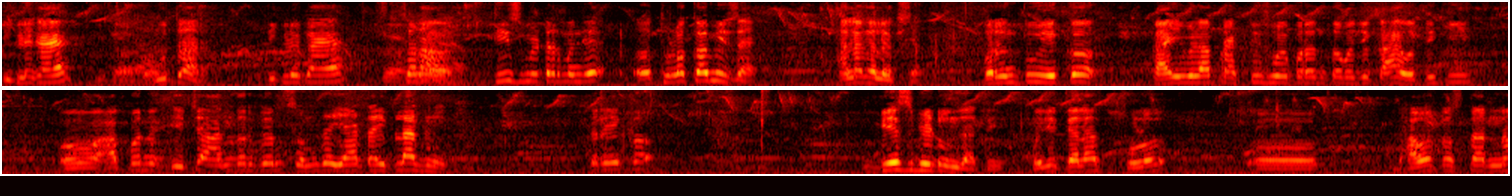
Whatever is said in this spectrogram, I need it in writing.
इकडे काय? उतार. तिकडे काय आहे? चढाव. तीस मीटर म्हणजे थोडं कमीच आहे. आलं का लक्षात परंतु एक काही वेळा प्रॅक्टिस होईपर्यंत म्हणजे काय होते की आपण याच्या अंदर जर समजा या टाईप लागलो तर एक बेस भेटून जाते. म्हणजे त्याला थोडं धावत असताना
